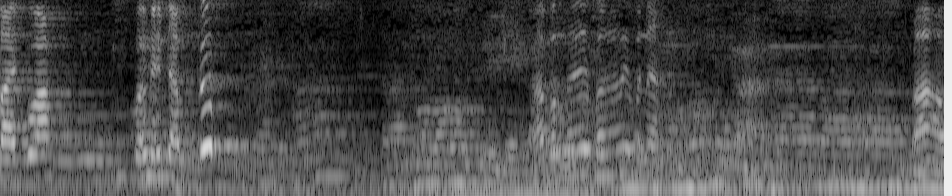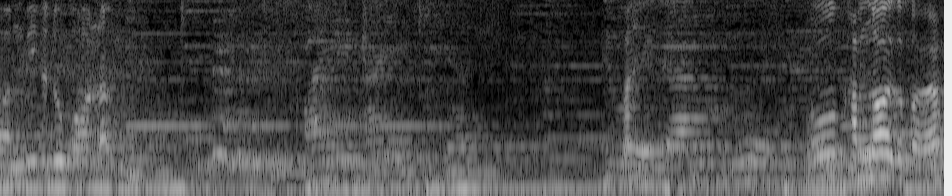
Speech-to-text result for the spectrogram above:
หลายกว่าเบางในดำกึ๊บ อะเบางเลยเบางเลยมันเนี่ยปลาเอามันมีกระดูกอ่อนเนาะมาโอ้คำน้อยก็ต่อยอะ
